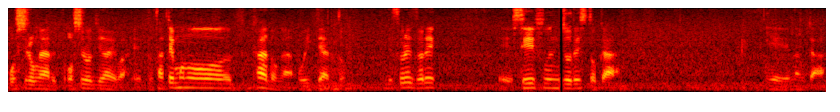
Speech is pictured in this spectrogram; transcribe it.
お城があるとお城じゃないわ、えっと、建物カードが置いてあるとでそれぞれ製粉所ですとかえー、なんか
